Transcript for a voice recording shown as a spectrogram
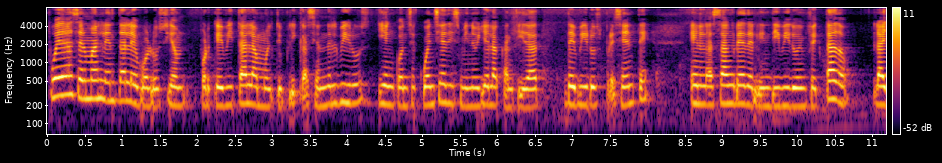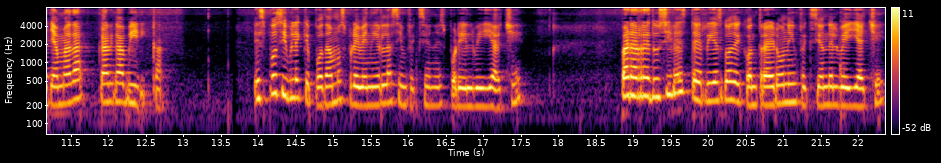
puede hacer más lenta la evolución porque evita la multiplicación del virus y en consecuencia disminuye la cantidad de virus presente en la sangre del individuo infectado, la llamada carga vírica. ¿Es posible que podamos prevenir las infecciones por el VIH? Para reducir este riesgo de contraer una infección del VIH,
